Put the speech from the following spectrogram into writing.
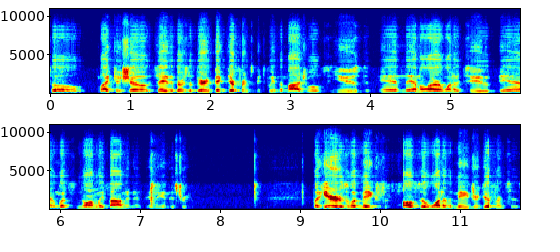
So I'd like to show, say that there's a very big difference between the modules used in the MLR 102 and what's normally found in, in the industry. But here's what makes also one of the major differences.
